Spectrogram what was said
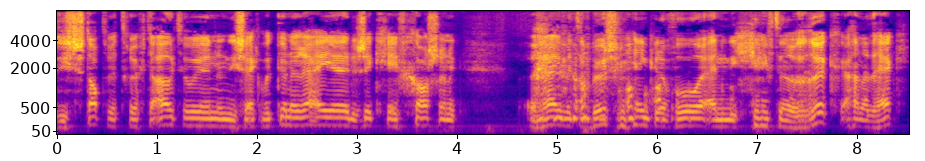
die stapt weer terug de auto in en die zegt, we kunnen rijden. Dus ik geef gas en ik rij met de bus in één keer naar voren en die geeft een ruk aan het hek.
